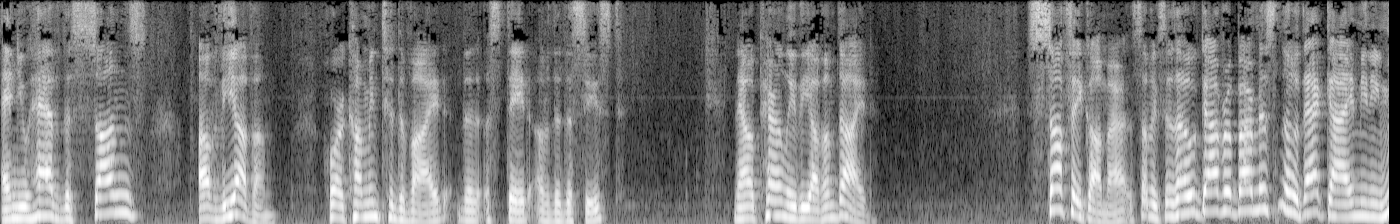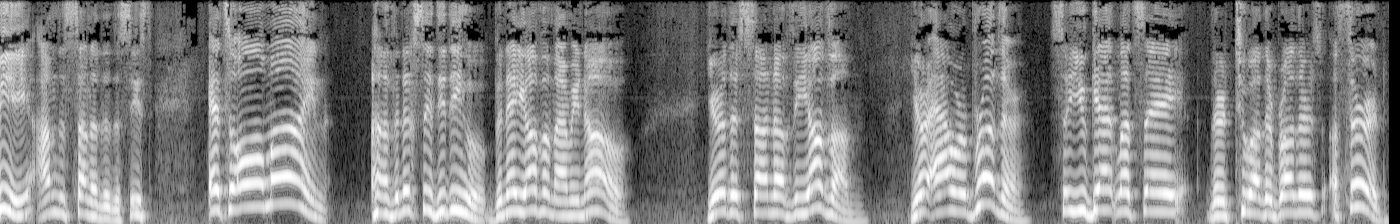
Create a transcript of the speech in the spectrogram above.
And you have the sons of the yavam who are coming to divide the estate of the deceased. Now, apparently, the Yavam died. Safek Amar, Safek says, Oh, Gavra Bar Misnu, that guy, meaning me, I'm the son of the deceased, it's all mine. Didihu, B'nai Yavam Amino. You're the son of the Yavam. You're our brother. So you get, let's say, there are two other brothers, a third.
